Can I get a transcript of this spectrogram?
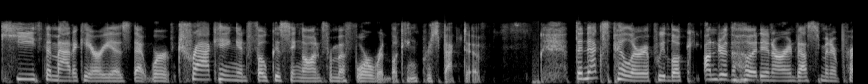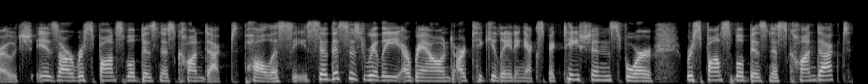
key thematic areas that we're tracking and focusing on from a forward looking perspective. The next pillar, if we look under the hood in our investment approach, is our responsible business conduct policy. So, this is really around articulating expectations for responsible business conduct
